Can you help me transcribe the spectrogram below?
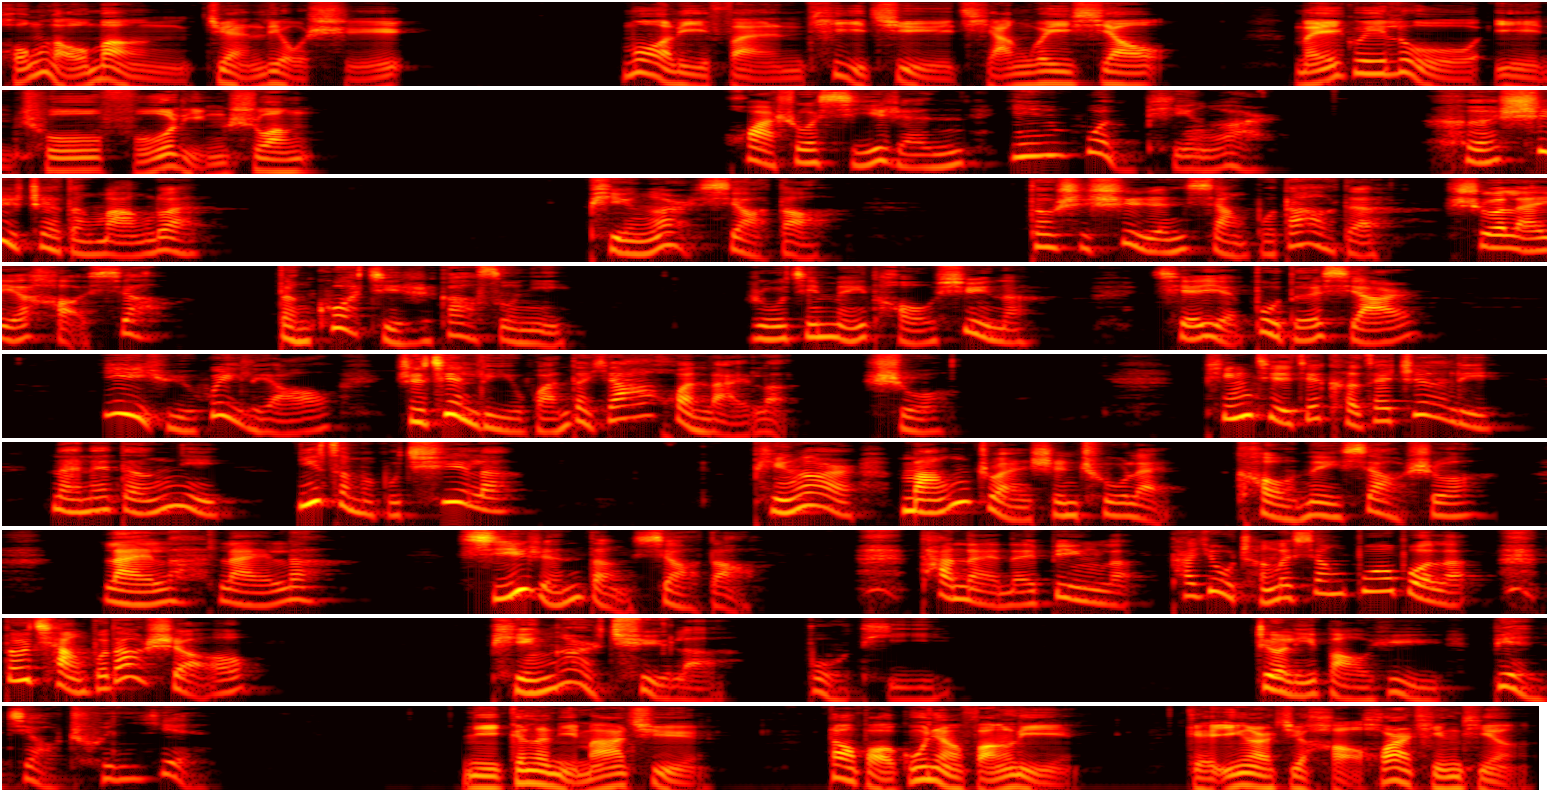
红楼梦》卷六十，茉莉粉剃去蔷薇消，玫瑰露引出茯苓霜。话说袭人因问平儿：“何事这等忙乱？”平儿笑道：“都是世人想不到的，说来也好笑。等过几日告诉你。如今没头绪呢。”且也不得闲儿。一语未了，只见李纨的丫鬟来了，说：“平姐姐可在这里？奶奶等你，你怎么不去了？”平儿忙转身出来，口内笑说：“来了，来了。”袭人等笑道：“他奶奶病了，他又成了香饽饽了，都抢不到手。”平儿去了。不提。这里宝玉便叫春燕：“你跟了你妈去，到宝姑娘房里，给婴儿句好话听听，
